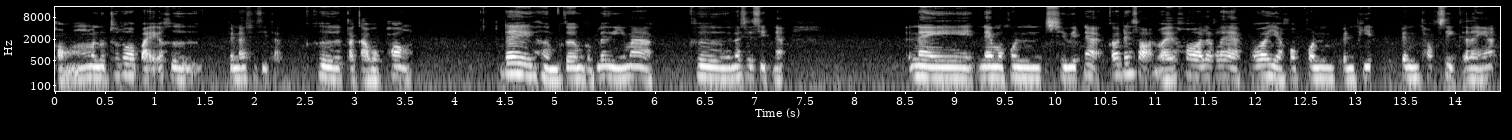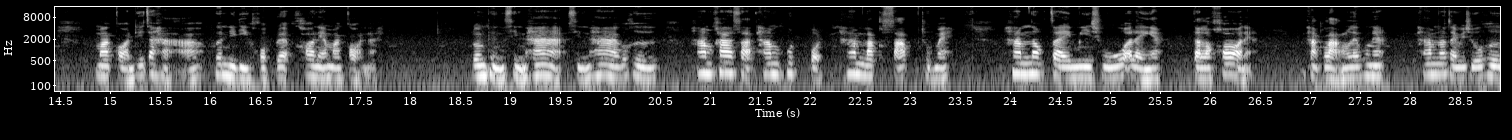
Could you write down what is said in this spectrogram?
ของมนุษย์ทั่วไปก็คือเป็นนาร์ซิสซิสต์คือตรรกะบกพร่อง ได้เหิมเกิมกับเรื่องนี้มาก คือนาร์ซิสซิสต์เนี่ยในในมงคลชีวิตเนี่ยก็ได้สอนไว้ข้อแรกๆว่าอย่าคบคนเป็นพิษ เป็นท็อกซิกอะไรเงี้ย มาก่อนที่จะหาเพื่อนดีๆคบด้วยข้อนี้มาก่อนนะ รวมถึงศีลห้าศีลห้าก็คือ ห้ามฆ่าสัตว์ห้ามพูดปด ห้ามลักทรัพย์ถูกไหมห้ามนอกใจมีชู้อะไรเงี้ย แต่ละข้อเนี่ยหักหลังอะไรพวกเนี้ยห้ามนอกใจมีชู้คือ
